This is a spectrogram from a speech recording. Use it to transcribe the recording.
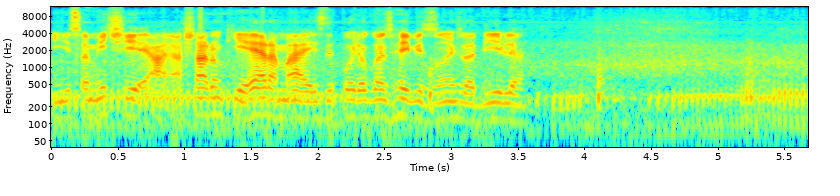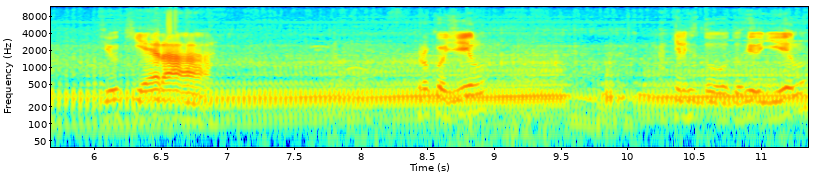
inicialmente acharam que era, mas depois de algumas revisões da Bíblia viu que era crocodilo, aqueles do, do Rio Nilo.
